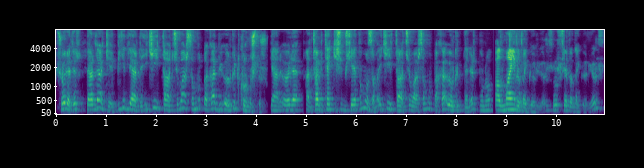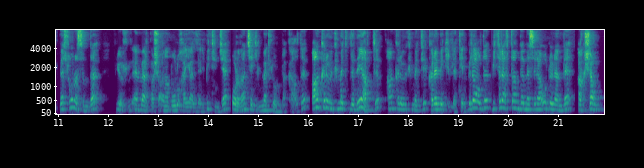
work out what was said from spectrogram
şöyledir. Derler ki bir yerde iki iddiaçı varsa mutlaka bir örgüt kurmuştur. Yani öyle hani tabii tek kişi bir şey yapamaz ama iki iddiaçı varsa mutlaka örgütlenir. Bunu Almanya'da da görüyoruz, Rusya'da da görüyoruz ve sonrasında Biliyorsunuz Enver Paşa Anadolu hayalleri bitince oradan çekilmek zorunda kaldı. Ankara hükümeti de ne yaptı? Ankara hükümeti Karabekir'le tedbir aldı. Bir taraftan da mesela o dönemde Akşam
